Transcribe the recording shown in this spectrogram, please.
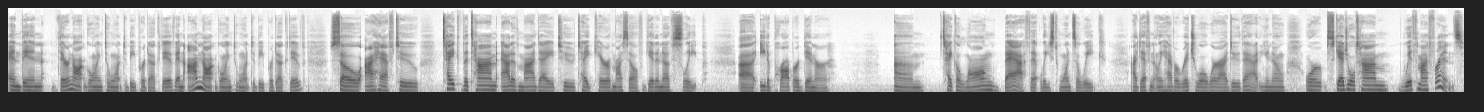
and then they're not going to want to be productive, and I'm not going to want to be productive. So I have to take the time out of my day to take care of myself, get enough sleep, uh, eat a proper dinner, um, take a long bath at least once a week. I definitely have a ritual where I do that, you know, or schedule time with my friends.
